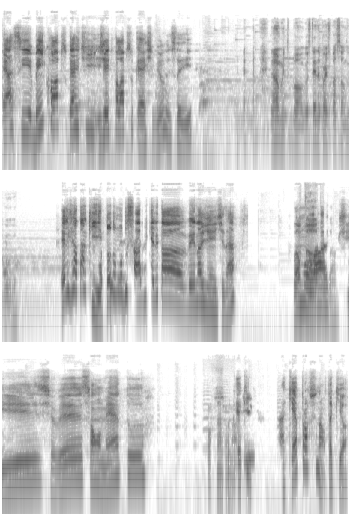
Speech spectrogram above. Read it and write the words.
É assim, bem colapso cast, jeito colapso cast, viu? Isso aí. Não, muito bom. Gostei da participação do Google. Ele já tá aqui, todo mundo sabe que ele tá vendo a gente, né? Vamos Total, lá total. aqui, deixa eu ver, só um momento. Não, aqui, aqui é profissional, tá aqui, ó.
